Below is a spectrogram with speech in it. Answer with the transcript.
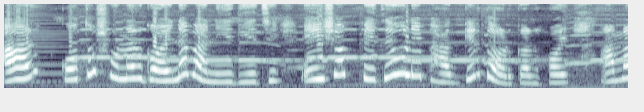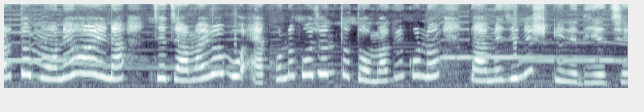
আর কত সোনার গয়না বানিয়ে দিয়েছে। এই সব পেতে হলে ভাগ্যের দরকার হয়। আমার তো মনে হয় না যে জামাইবাবু এখনও পর্যন্ত তোমাকে কোনো দামি জিনিস কিনে দিয়েছে।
